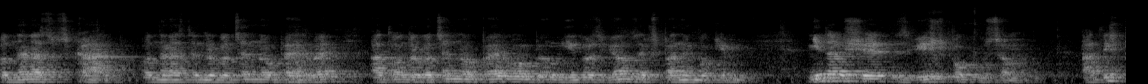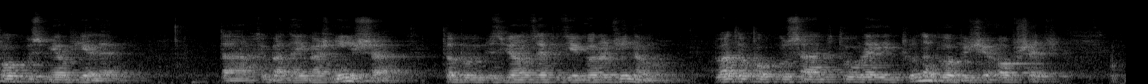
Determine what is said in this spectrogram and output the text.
odnalazł skarb, odnalazł tę drogocenną perłę, a tą drogocenną perłą był Jego związek z Panem Bogiem. Nie dał się zwieść pokusom, a tych pokus miał wiele. Ta chyba najważniejsza to był związek z jego rodziną. Była to pokusa, której trudno byłoby się oprzeć.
